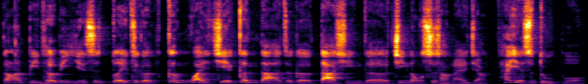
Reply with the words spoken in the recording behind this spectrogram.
当然比特币也是对这个更外界更大的这个大型的金融市场来讲，它也是赌博。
